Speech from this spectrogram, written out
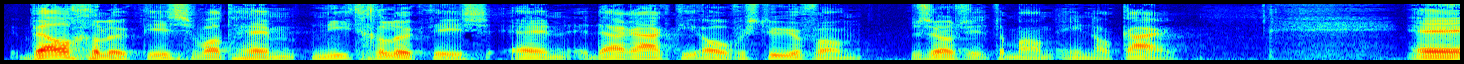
wel gelukt is wat hem niet gelukt is. En daar raakt hij overstuur van. Zo zit de man in elkaar. Eh,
